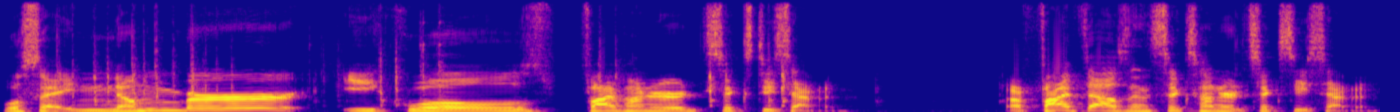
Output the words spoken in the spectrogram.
We'll say number equals 567, or 5,667.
